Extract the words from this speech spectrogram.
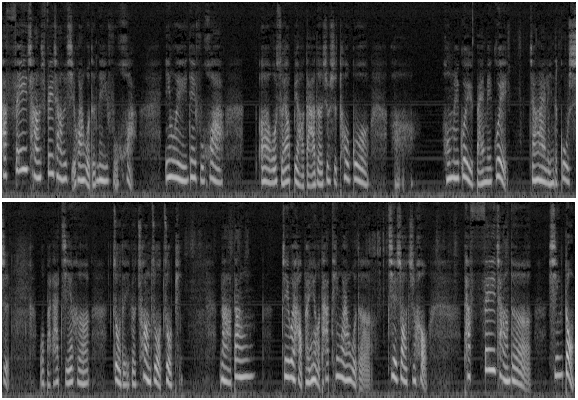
他非常非常的喜欢我的那一幅画，因为那幅画，呃，我所要表达的就是透过呃红玫瑰与白玫瑰张爱玲的故事，我把它结合做的一个创作作品。那当这位好朋友他听完我的介绍之后，他非常的心动。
